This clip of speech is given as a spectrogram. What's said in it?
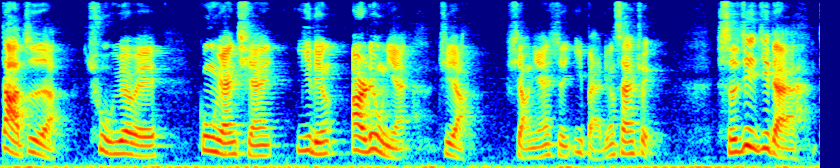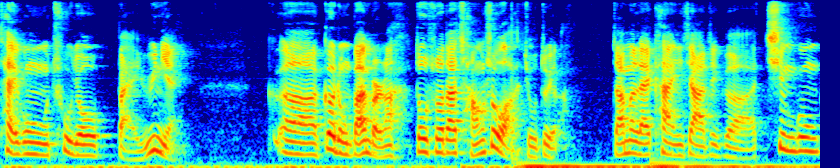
大致啊，处约为公元前一零二六年，即啊，享年是一百零三岁。《史记》记载，太公处有百余年。呃，各种版本呢都说他长寿啊，就对了。咱们来看一下这个清宫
